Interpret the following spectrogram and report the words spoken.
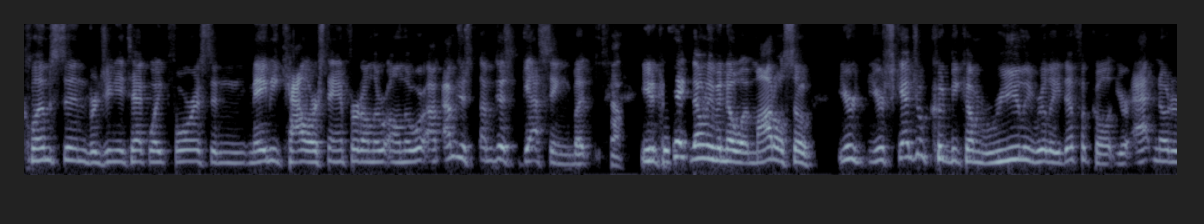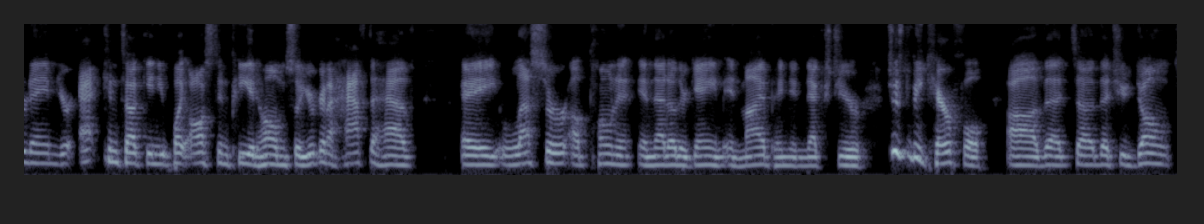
Clemson, Virginia Tech, Wake Forest, and maybe Cal or Stanford on the on the. I'm- I'm just I'm just guessing, but Yeah. you know because they don't even know what model. So your your schedule could become really really difficult. You're at Notre Dame, you're at Kentucky, and you play Austin Peay at home. So you're going to have to have a lesser opponent in that other game, in my opinion, next year. Just to be careful uh, that uh, that you don't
